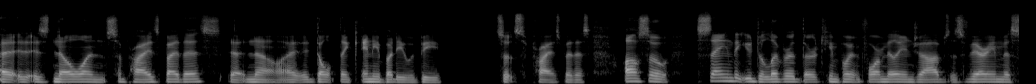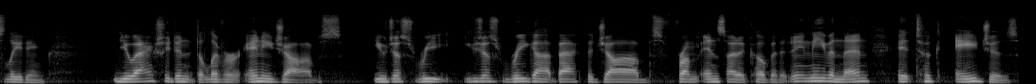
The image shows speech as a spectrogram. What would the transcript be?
Uh, is no one surprised by this? Uh, no i don't think anybody would be so surprised by this. Also saying that you delivered 13.4 million jobs is very misleading you actually didn't deliver any jobs. You just re you just re got back the jobs from inside of COVID. And even then, it took ages.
